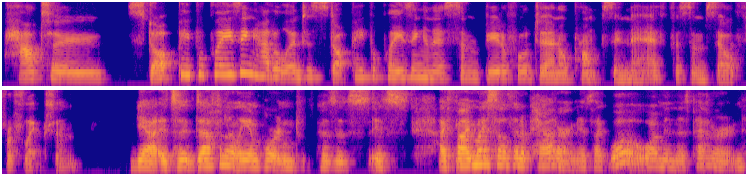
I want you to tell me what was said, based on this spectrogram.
how to stop people pleasing, how to learn to stop people pleasing. And there's some beautiful journal prompts in there for some self reflection. Yeah, it's definitely important because it's it's I find myself in a pattern. It's like, whoa, I'm in this pattern.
